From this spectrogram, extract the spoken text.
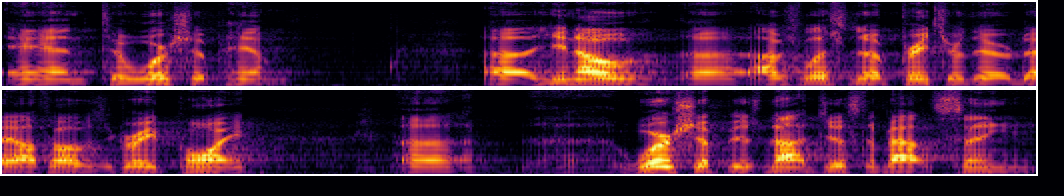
and to worship Him. Uh, you know, uh, I was listening to a preacher the other day. I thought it was a great point. Uh, uh worship is not just about singing.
